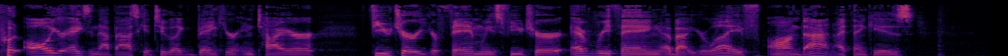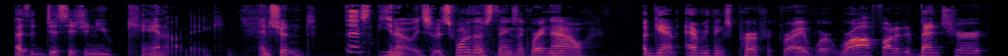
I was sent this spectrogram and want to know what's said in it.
put all your eggs in that basket to like bank your entire future, your family's future, everything about your life on that, I think is as a decision you cannot make and shouldn't. That's you know, it's it's one of those things. Like right now, again, everything's perfect, right? We're we're off on an adventure.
